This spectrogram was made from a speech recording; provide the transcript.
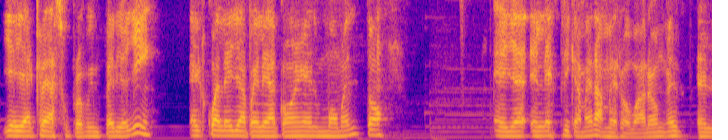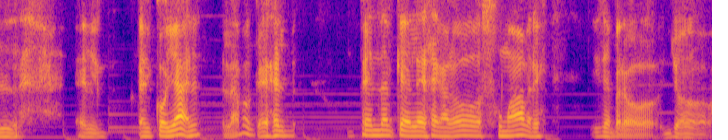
Y ella crea su propio imperio allí, el cual ella pelea con en el momento. Ella, él le explica, mira, me robaron el, el, el, el collar, ¿verdad? Porque es el, pendant que le regaló su madre. Dice, pero yo,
